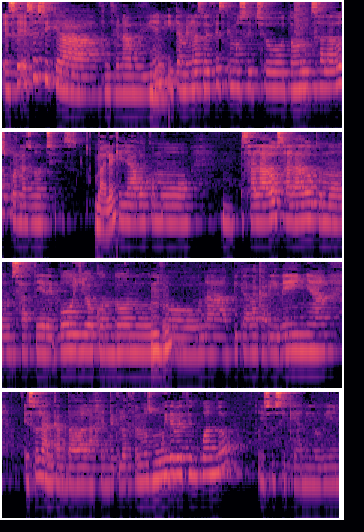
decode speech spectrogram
ese, ese sí que ha funcionado muy bien. Mm. Y también las veces que hemos hecho donuts salados por las noches. vale. Que ya hago como salado, salado, como un saté de pollo con donut o una picada caribeña. Eso le ha encantado a la gente, que lo hacemos muy de vez en cuando. Eso sí que han ido bien.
